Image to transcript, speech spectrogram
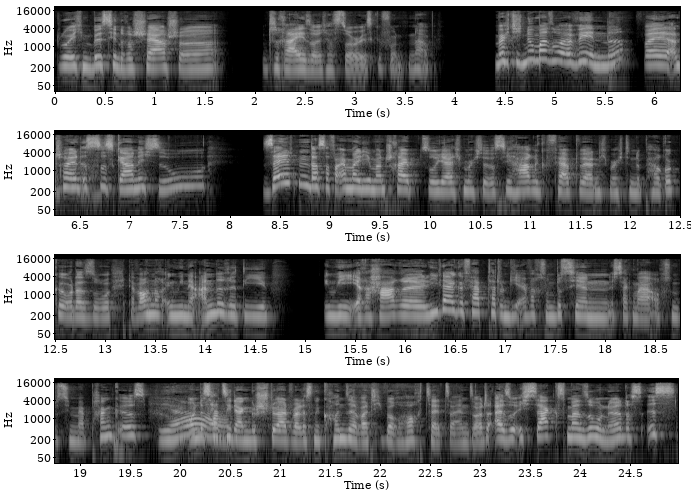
durch ein bisschen Recherche drei solcher Stories gefunden habe. Möchte ich nur mal so erwähnen, ne? Weil anscheinend ist es gar nicht so selten, dass auf einmal jemand schreibt, so, ja, ich möchte, dass die Haare gefärbt werden, ich möchte eine Perücke oder so. Da war auch noch irgendwie eine andere, die irgendwie ihre Haare lila gefärbt hat und die einfach so ein bisschen, ich sag mal, auch so ein bisschen mehr Punk ist. Ja. Und das hat sie dann gestört, weil das eine konservativere Hochzeit sein sollte. Also ich sag's mal so, ne, das ist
